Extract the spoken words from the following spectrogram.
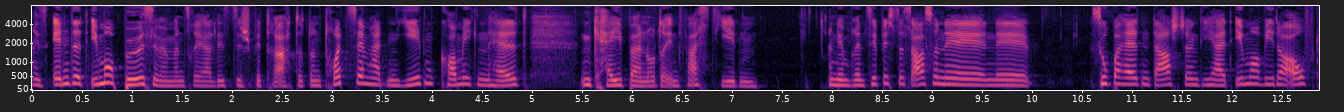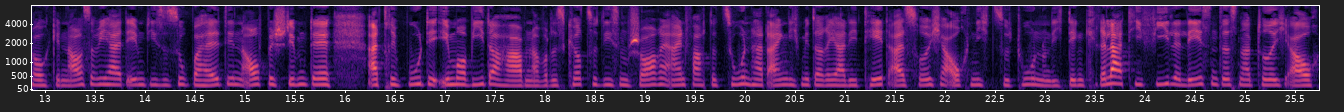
Es endet immer böse, wenn man es realistisch betrachtet. Und trotzdem hat in jedem Comic ein Held ein Cape an oder in fast jedem. Und im Prinzip ist das auch so eine, eine Superheldendarstellung, die halt immer wieder auftaucht, genauso wie halt eben diese Superheldinnen auch bestimmte Attribute immer wieder haben. Aber das gehört zu diesem Genre einfach dazu und hat eigentlich mit der Realität als solcher auch nichts zu tun. Und ich denke, relativ viele lesen das natürlich auch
